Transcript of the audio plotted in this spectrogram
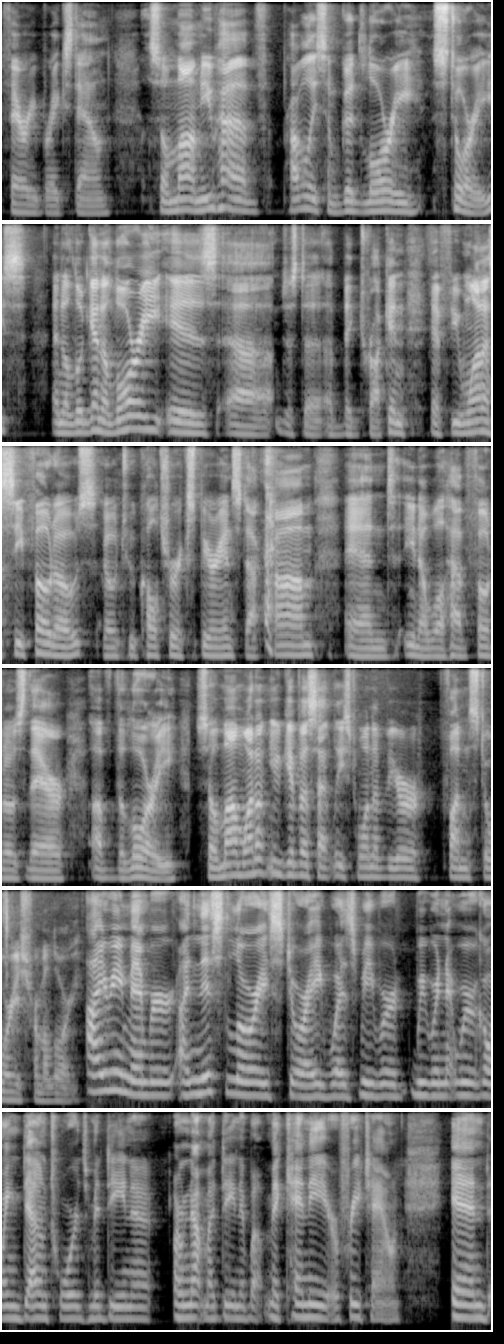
ferry breaks down. So, Mom, you have probably some good lorry stories. And again, a lorry is uh, just a, a, big truck. And if you want to see photos, go to cultureexperience.com and, you know, we'll have photos there of the lorry. So, Mom, why don't you give us at least one of your fun stories from a lorry? I remember on this lorry story was we were we were we were going down towards Medina or not Medina but Makeni or Freetown, and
